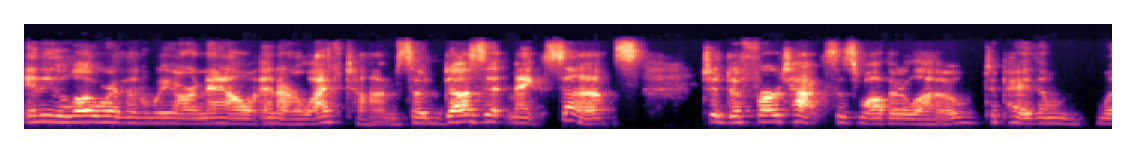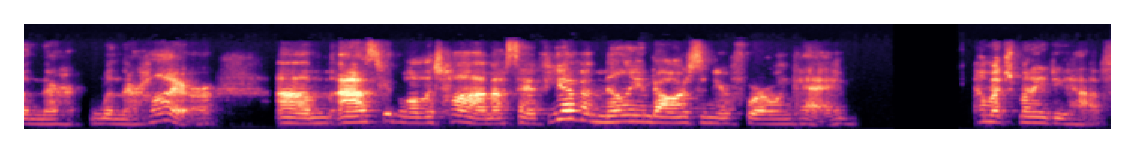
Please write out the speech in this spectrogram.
any lower than we are now in our lifetime. So does it make sense to defer taxes while they're low to pay them when they're when they're higher. Um, i ask people all the time i say if you have a million dollars in your 401k how much money do you have?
